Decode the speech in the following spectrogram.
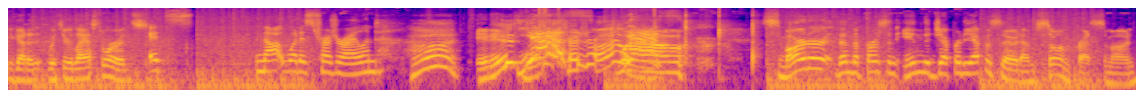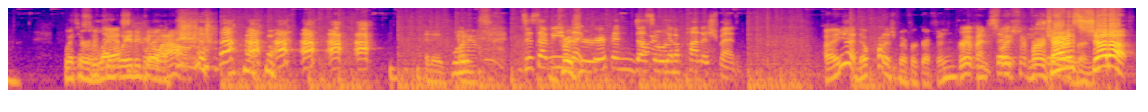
You got it with your last words. It's not what is Treasure Island. it is. What is Yes! Treasure Island. Wow. Smarter than the person in the Jeopardy episode. I'm so impressed, Simone. With her Such a last way to go out. And it, What? Does that mean Treasure that Griffin doesn't get a punishment? Uh, yeah, no punishment for Griffin. Griffin, say- switch to first Travis, Griffin. shut up!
